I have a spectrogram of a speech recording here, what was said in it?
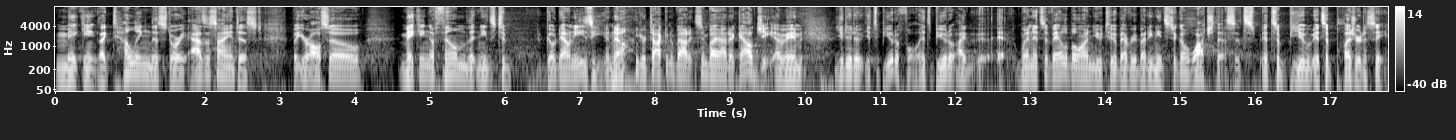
making like telling this story as a scientist, but you're also making a film that needs to go down easy. You know, you're talking about symbiotic algae. I mean, you did it. It's beautiful. It's beautiful. I, when it's available on YouTube, everybody needs to go watch this. It's it's a beau- It's a pleasure to see.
